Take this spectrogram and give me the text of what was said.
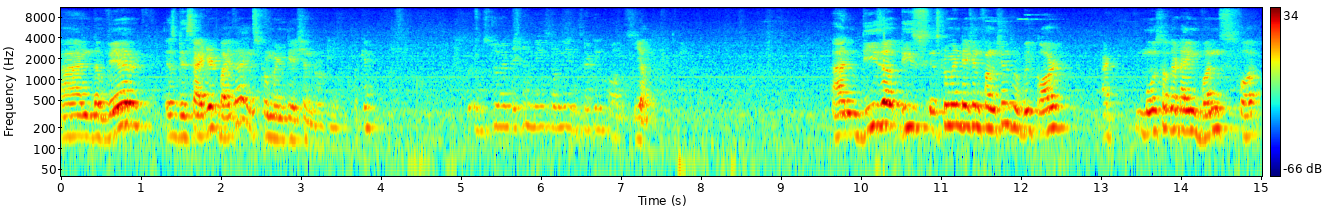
and the where is decided by the instrumentation routine. Okay. So instrumentation means only inserting calls. Yeah. And these are these instrumentation functions would be called at most of the time once for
